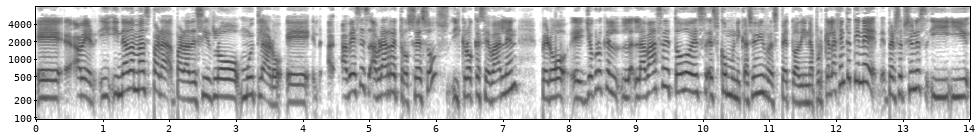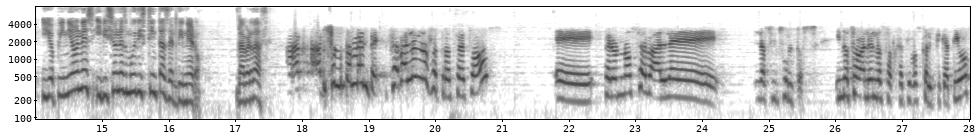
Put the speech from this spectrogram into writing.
Eh, a ver, y, nada más para, para decirlo muy claro, eh, a, veces habrá retrocesos y creo que se valen, pero eh, yo creo que la, base de todo es, es, comunicación y respeto, Adina, porque la gente tiene percepciones y, opiniones y visiones muy distintas del dinero, la verdad. Absolutamente. Se valen los retrocesos, eh, pero no se vale los insultos y no se valen los objetivos calificativos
